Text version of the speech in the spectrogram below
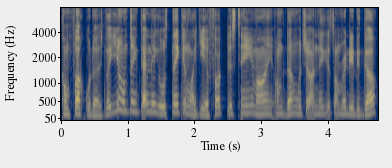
Come fuck with us." Like you don't think that nigga was thinking like, "Yeah, fuck this team. I I'm done with y'all niggas. I'm ready to go."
